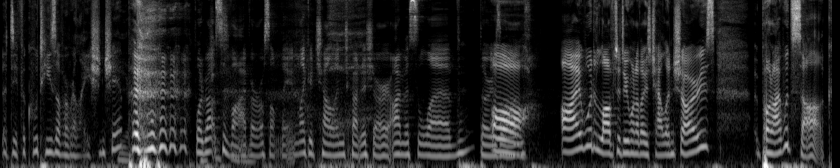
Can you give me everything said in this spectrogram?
the difficulties of a relationship. What about Survivor or something? Like a challenge kind of show? I'm a celeb. Those oh, ones. Oh, I would love to do one of those challenge shows, but I would suck.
